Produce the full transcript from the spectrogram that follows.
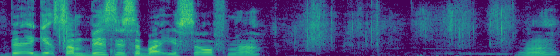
Better get some business about yourself, man. Alright?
